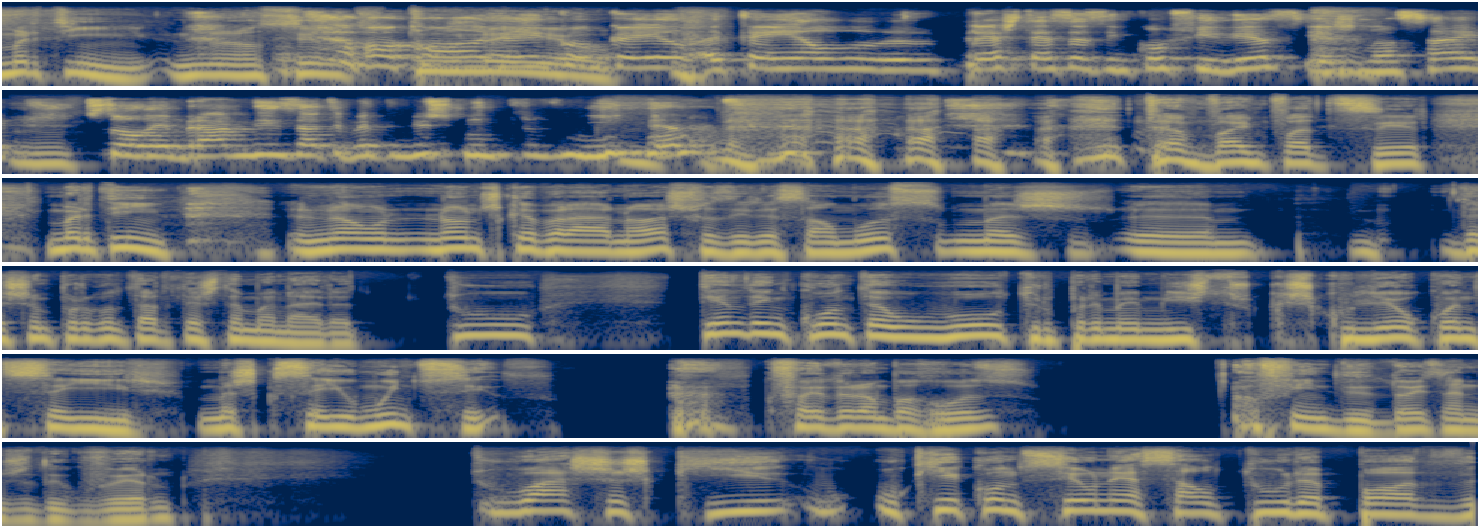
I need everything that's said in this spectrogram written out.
Martim, não sei. Ou com alguém com quem ele, a quem ele presta essas inconfidências, não sei. Hum. Estou a lembrar-me de exatamente o mesmo interveniente. também pode ser. Martim, não, não nos caberá a nós fazer esse almoço, mas uh, deixa-me perguntar-te desta maneira. Tu, tendo em conta o outro primeiro-ministro que escolheu quando sair, mas que saiu muito cedo, que foi Durão Barroso, ao fim de dois anos de governo, tu achas que o que aconteceu nessa altura pode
